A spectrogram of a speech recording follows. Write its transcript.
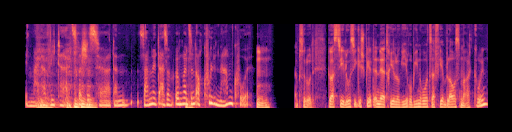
in meiner Vita als Regisseur. Dann sammelt, also irgendwann sind auch coole Namen cool. Mhm. Absolut. Du hast die Lucy gespielt in der Trilogie Rubinrot, Saphir, Blaues, Markgrün.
